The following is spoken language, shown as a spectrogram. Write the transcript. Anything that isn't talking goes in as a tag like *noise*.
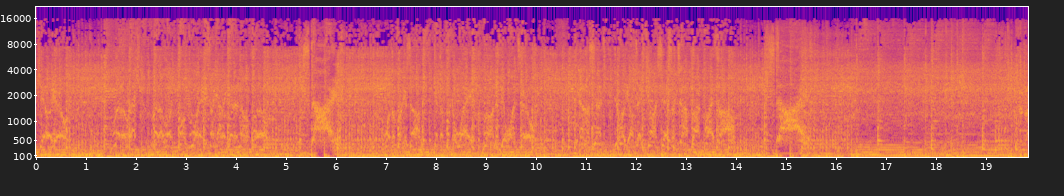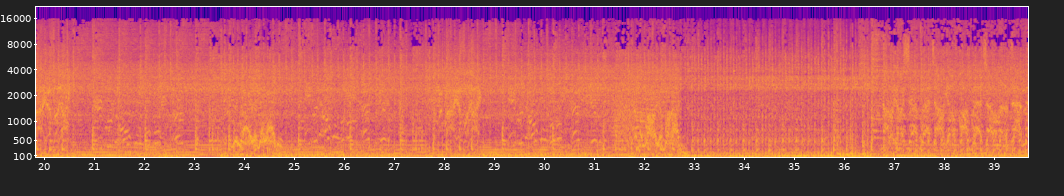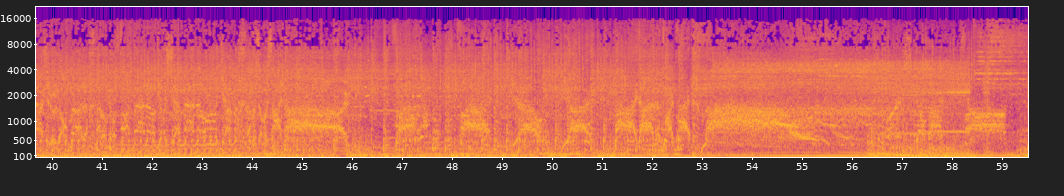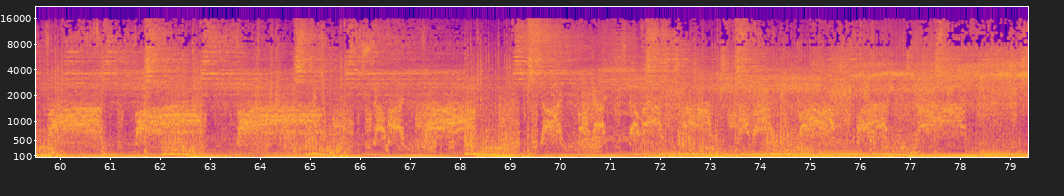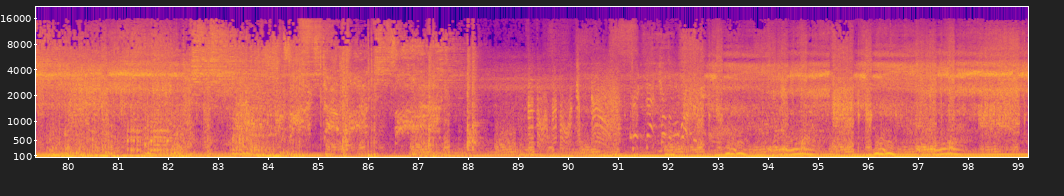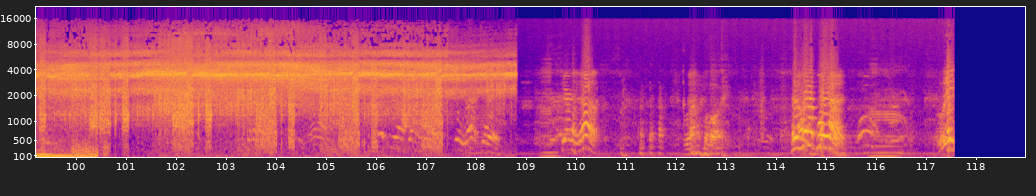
kill you. Rhetoric, better look both ways. I gotta get it all through. Stay. What the fuck is up? Get the fuck away. Run if you want to. Innocent, you're a guilty conscience. A death on python. Up. *laughs* Rat boy. Hey, Rat Boy!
